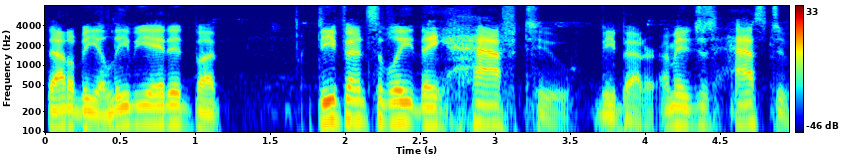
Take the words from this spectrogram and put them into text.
that'll be alleviated. But defensively, they have to be better. I mean, it just has to.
